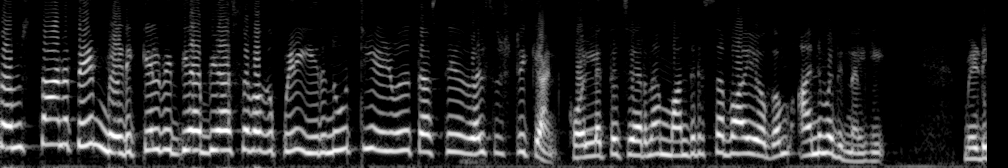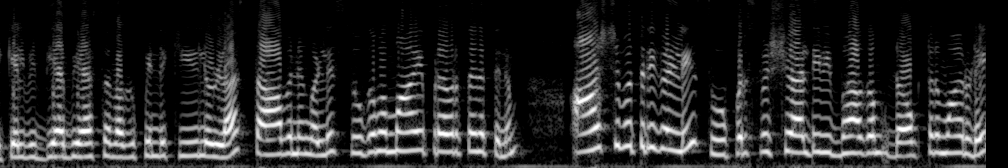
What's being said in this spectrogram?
സംസ്ഥാനത്തെ മെഡിക്കൽ വിദ്യാഭ്യാസ വകുപ്പിൽ ഇരുന്നൂറ്റി എഴുപത് തസ്തികകൾ സൃഷ്ടിക്കാൻ കൊല്ലത്ത് ചേർന്ന മന്ത്രിസഭാ യോഗം അനുമതി നൽകി. മെഡിക്കൽ വിദ്യാഭ്യാസ വകുപ്പിന്റെ കീഴിലുള്ള സ്ഥാപനങ്ങളുടെ സുഗമമായ പ്രവർത്തനത്തിനും ആശുപത്രികളിലെ സൂപ്പർ സ്പെഷ്യാലിറ്റി വിഭാഗം ഡോക്ടർമാരുടെ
